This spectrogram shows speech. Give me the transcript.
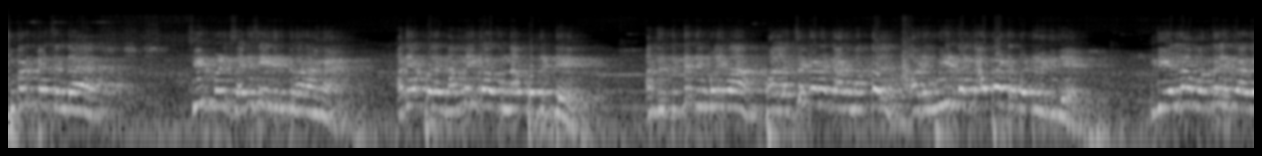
சுகர் பேஷண்ட சீர்மொழி சரி செய்துட்டு வராங்க. அதே போல நம்மை காக்கும் நாற்பத்தெட்டு அந்த திட்டத்தின் மூலயமா பல லட்சக்கணக்கான மக்கள் அவருடைய உயிர்கள் காப்பாற்றப்பட்டிருக்குது. இது எல்லாம் மக்களுக்காக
